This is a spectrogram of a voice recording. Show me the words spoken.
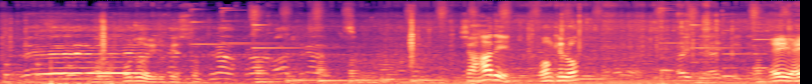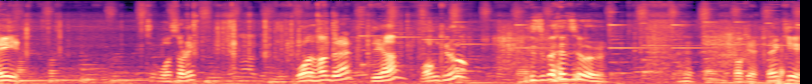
어, 호두 이렇게 했어 샤하디 1 킬로? 8 8 What sorry? 100? 디안? 1 킬로? Expensive 오케이 땡큐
